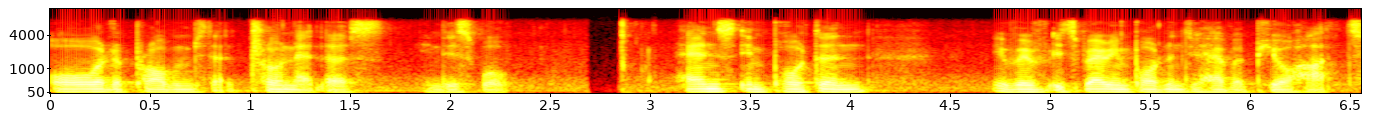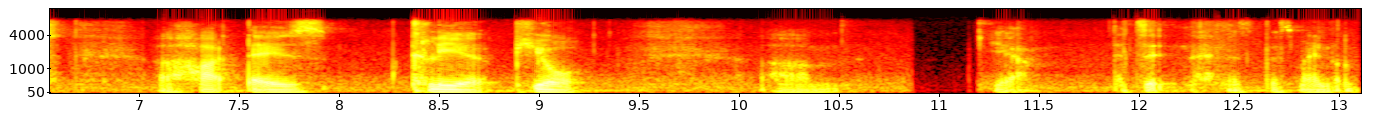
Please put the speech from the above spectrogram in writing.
all the problems that are thrown at us in this world. Hence, important. It's very important to have a pure heart, a heart that is clear, pure. Um, yeah, that's it. That's, that's my note.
